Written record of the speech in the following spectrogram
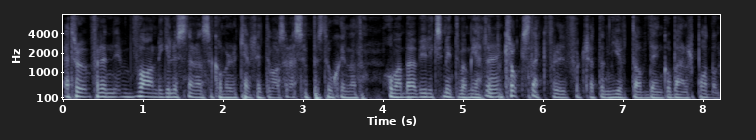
Jag tror för den vanliga lyssnaren så kommer det kanske inte vara så där superstor skillnad. Och man behöver ju liksom inte vara medlem på Klocksnack för att fortsätta njuta av Denko Berns-podden.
